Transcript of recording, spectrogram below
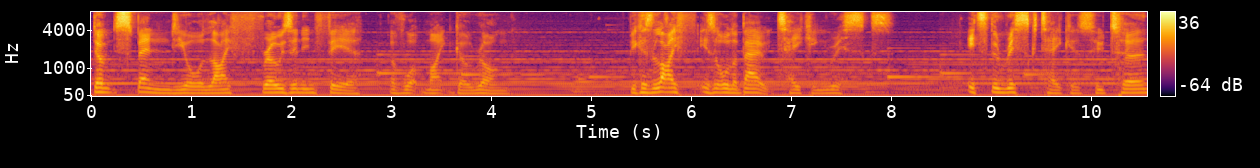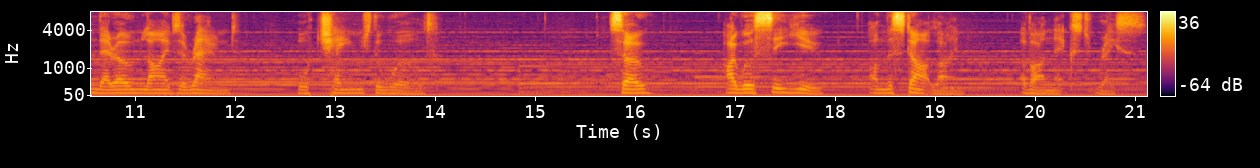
Don't spend your life frozen in fear of what might go wrong. Because life is all about taking risks. It's the risk takers who turn their own lives around or change the world. So, I will see you on the start line of our next race.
